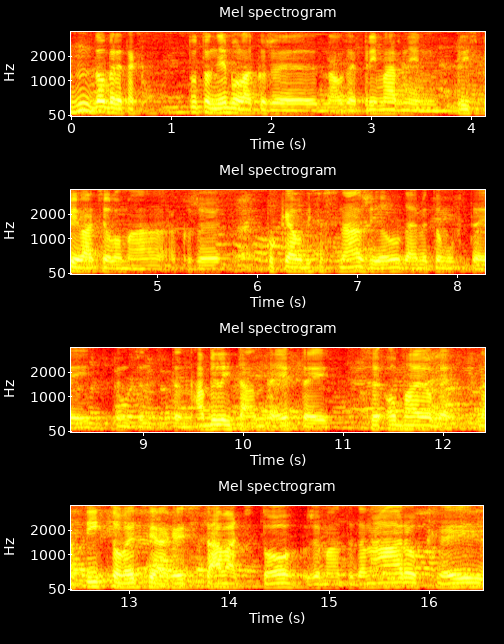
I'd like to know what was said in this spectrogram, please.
hm, dobre, tak tuto nebol akože naozaj primárnym prispievateľom a akože pokiaľ by sa snažil, dajme tomu v tej, ten, ten, ten habilitant, hej, v tej svojej obhajobe na týchto veciach, hej, stavať to, že má teda nárok, hej,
